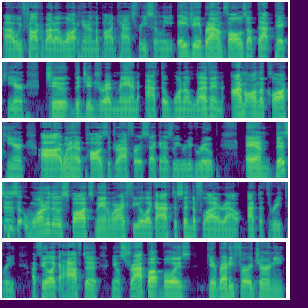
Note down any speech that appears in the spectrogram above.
Uh, we've talked about it a lot here on the podcast recently. AJ Brown follows up that pick here to the Gingerbread Man at the 111. I'm on the clock here. Uh, I went ahead and paused the draft for a second as we regroup. And this is one of those spots, man, where I feel like I have to send a flyer out at the 3 3. I feel like I have to, you know, strap up, boys, get ready for a journey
